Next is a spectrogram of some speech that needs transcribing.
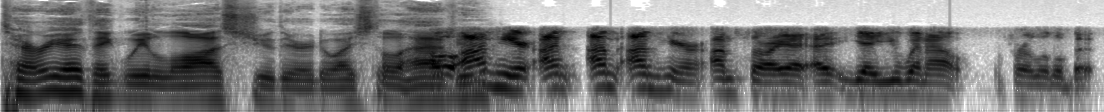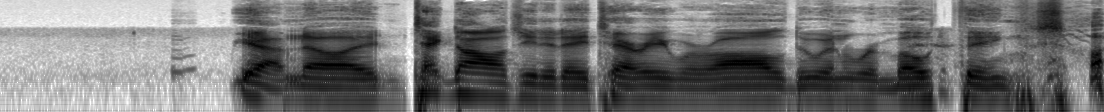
Terry, I think we lost you there. Do I still have oh, you? I'm here. I'm I'm I'm here. I'm sorry. I, I, yeah, you went out for a little bit. Yeah, no, technology today, Terry, we're all doing remote things on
